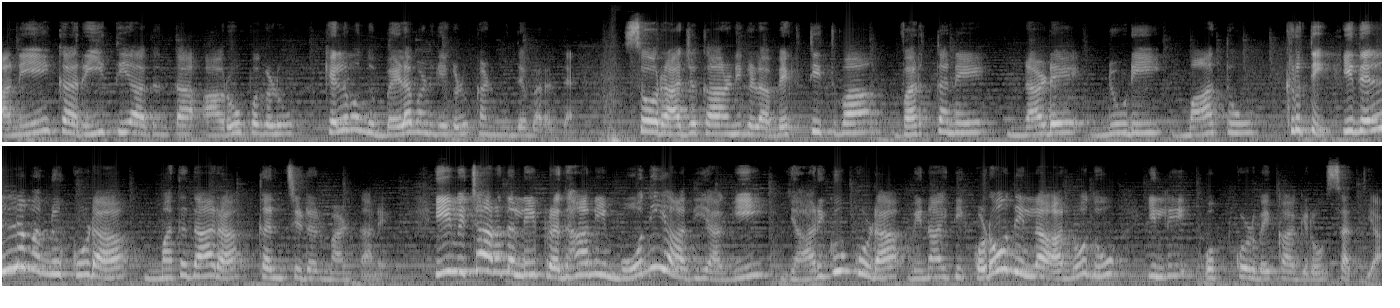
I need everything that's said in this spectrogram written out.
ಅನೇಕ ರೀತಿಯಾದಂಥ ಆರೋಪಗಳು, ಕೆಲವೊಂದು ಬೆಳವಣಿಗೆಗಳು ಕಣ್ಮುಂದೆ ಬರುತ್ತೆ. ಸೊ ರಾಜಕಾರಣಿಗಳ ವ್ಯಕ್ತಿತ್ವ, ವರ್ತನೆ, ನಡೆ, ನುಡಿ, ಮಾತು, ಕೃತಿ ಇದೆಲ್ಲವನ್ನು ಕೂಡ ಮತದಾರ ಕನ್ಸಿಡರ್ ಮಾಡ್ತಾನೆ. ಈ ವಿಚಾರದಲ್ಲಿ ಪ್ರಧಾನಿ ಮೋದಿ ಆದಿಯಾಗಿ ಯಾರಿಗೂ ಕೂಡ ವಿನಾಯಿತಿ ಕೊಡೋದಿಲ್ಲ ಅನ್ನೋದು ಇಲ್ಲಿ ಒಪ್ಕೊಳ್ಬೇಕಾಗಿರೋ ಸತ್ಯ.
